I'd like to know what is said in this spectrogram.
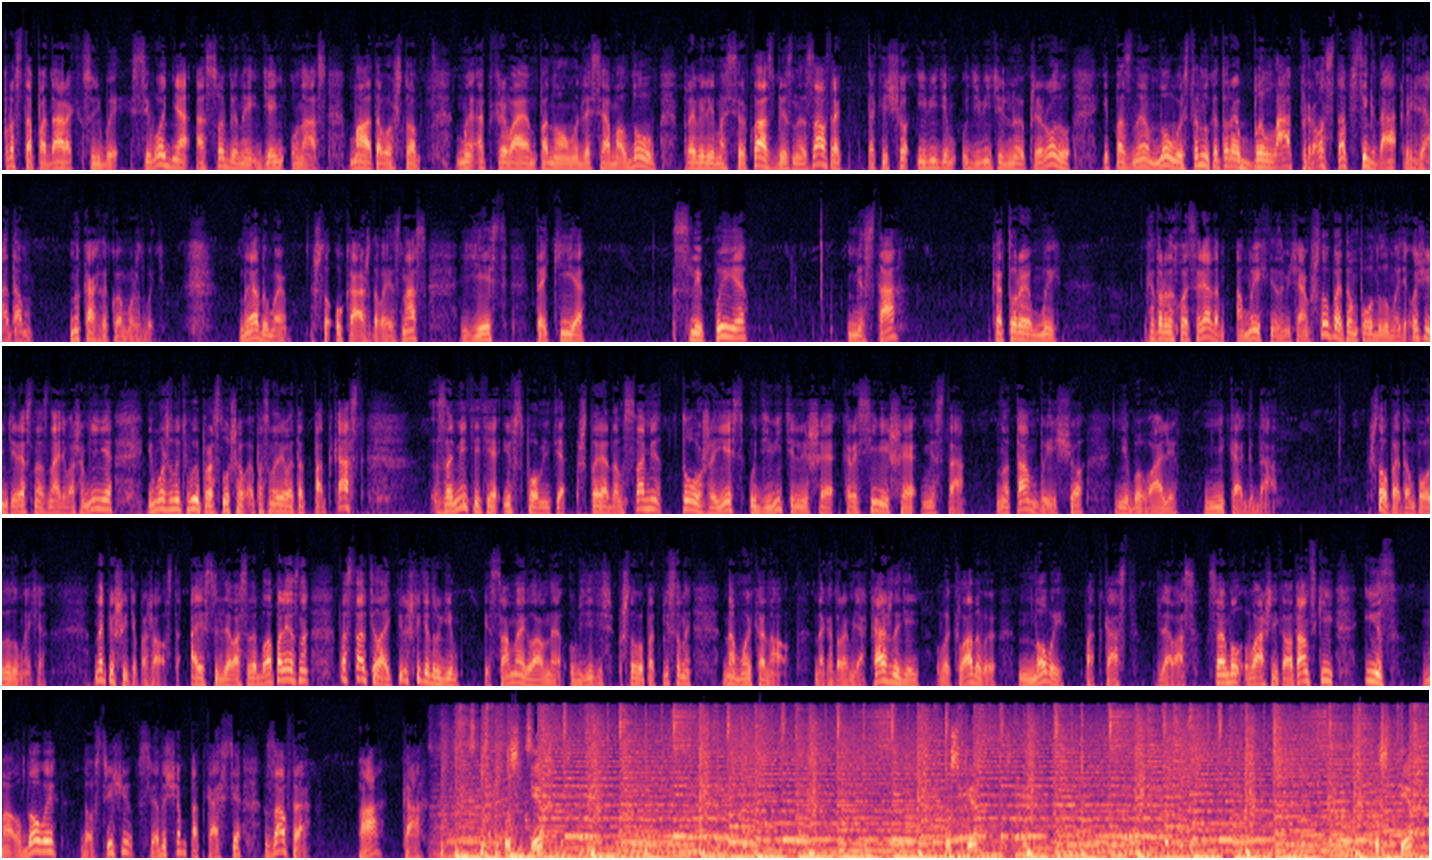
просто подарок судьбы. Сегодня особенный день у нас. Мало того, что мы открываем по-новому для себя Молдову, провели мастер-класс, бизнес-завтрак, так еще и видим удивительную природу и познаем новую страну, которая была просто всегда рядом. Ну как такое может быть? Но я думаю, что у каждого из нас есть такие слепые места, которые мы которые находятся рядом, а мы их не замечаем. Что вы по этому поводу думаете? Очень интересно знать ваше мнение. И, может быть, вы, прослушав, посмотрев этот подкаст, заметите и вспомните, что рядом с вами тоже есть удивительнейшие, красивейшие места. Но там вы еще не бывали никогда. Что вы по этому поводу думаете? Напишите, пожалуйста. А если для вас это было полезно, поставьте лайк, перешлите другим. И самое главное, убедитесь, что вы подписаны на мой канал, на котором я каждый день выкладываю новый подкаст для вас. С вами был ваш Николай Танский из Молдовы. До встречи в следующем подкасте завтра. Пока. Успех. Успех. Успех.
